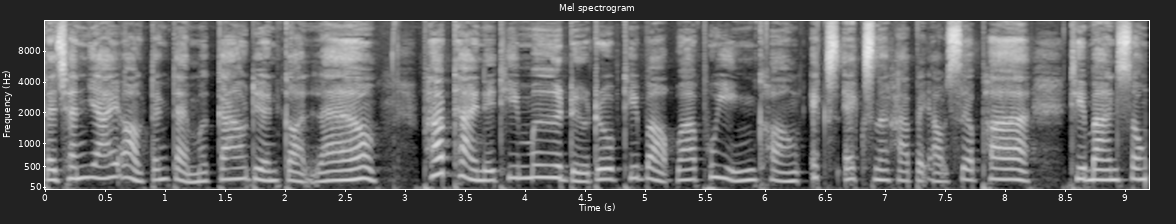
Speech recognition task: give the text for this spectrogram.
แต่ฉันย้ายออกตั้งแต่เมื่อ 9 เดือนก่อนแล้วภาพถ่ายในที่มืดหรือรูปที่บอกว่าผู้หญิงของ XX นะคะ ไปเอาเสื้อผ้า ที่บ้านทรง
